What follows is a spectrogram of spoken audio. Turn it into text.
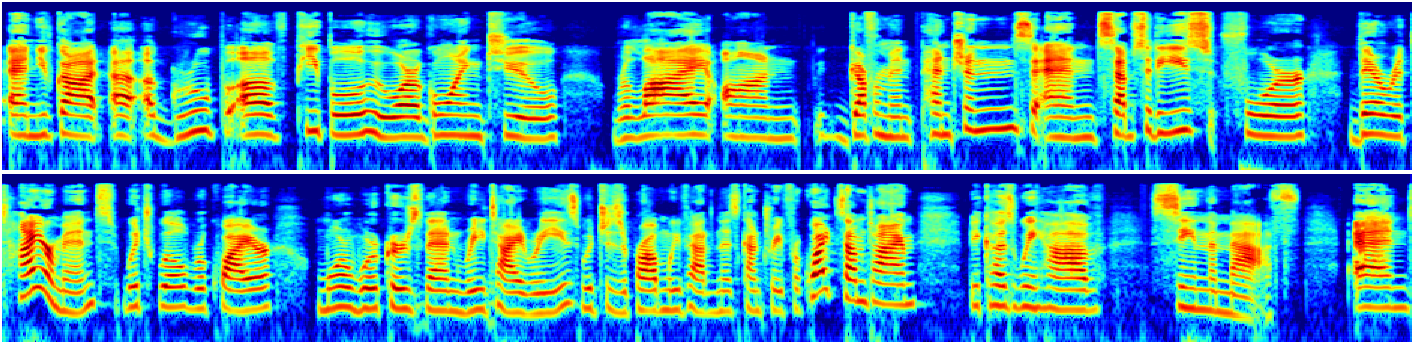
and you've got a, a group of people who are going to rely on government pensions and subsidies for their retirement, which will require more workers than retirees, which is a problem we've had in this country for quite some time because we have seen the math. And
